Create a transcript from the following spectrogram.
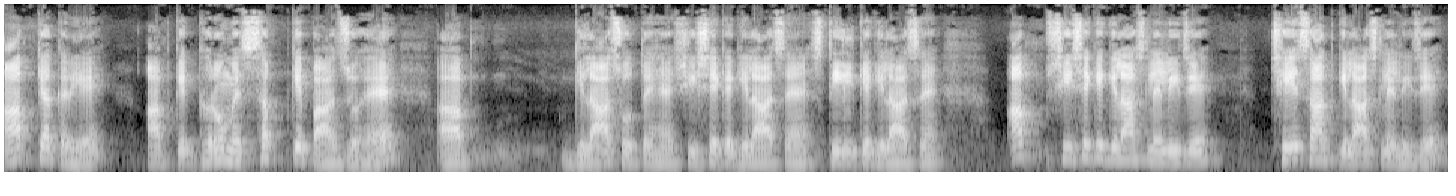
आप क्या करिए, आपके घरों में सबके पास जो है, आप गिलास होते हैं, शीशे के गिलास हैं, स्टील के गिलास हैं आप शीशे के गिलास ले लीजिए छः सात गिलास ले लीजिए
